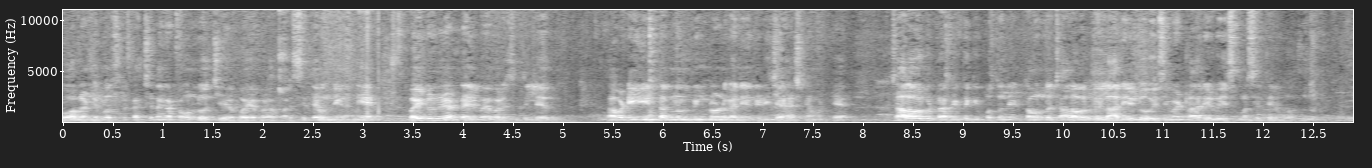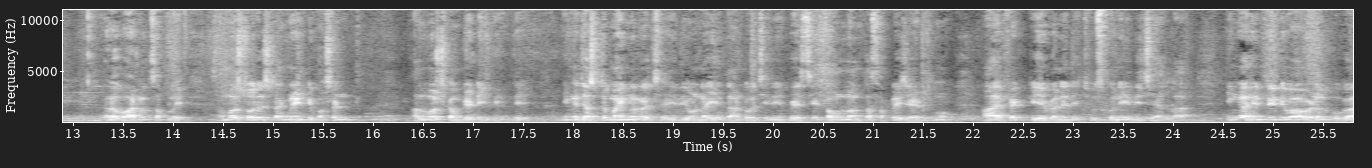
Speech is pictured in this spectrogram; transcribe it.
పోవాలంటే బస్సులు ఖచ్చితంగా టౌన్లో వచ్చేపోయే పరిస్థితే ఉంది కానీ బయట నుండి అట్లా వెళ్ళిపోయే పరిస్థితి లేదు. కాబట్టి ఈ ఇంటర్నల్ రింగ్ రోడ్ కానీ రెడీ చేసేసినామంటే చాలా వరకు ట్రాఫిక్ తగ్గిపోతుంది. టౌన్లో చాలా వరకు లారీలు సిమెంట్ లారీలు ఈ సమస్య తీరిపోతుంది. Water supply summer storage tank ninety percent almost complete అయిపోయింది. ఇంకా జస్ట్ మైనర్ ఇది ఉన్నాయి. దాంట్లో వచ్చి నింపేసి టౌన్లో అంతా సప్లై చేయడము ఆ ఎఫెక్ట్ ఏవి అనేది చూసుకొని ఇది చేయాలా. ఇంకా హెన్రీ లివా వెడల్పుగా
